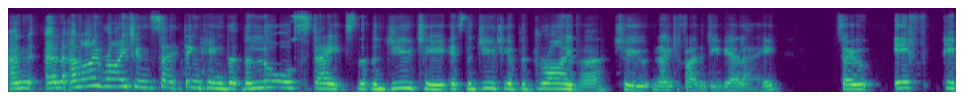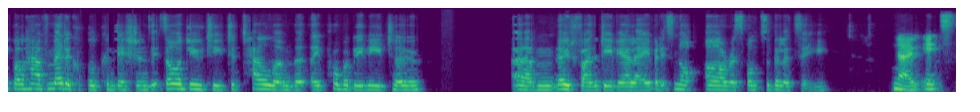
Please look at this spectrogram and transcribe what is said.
And, and am I right in thinking that the law states that the duty, it's the duty of the driver to notify the DVLA? So if people have medical conditions, it's our duty to tell them that they probably need to um, notify the DVLA, but it's not our responsibility. No, it's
